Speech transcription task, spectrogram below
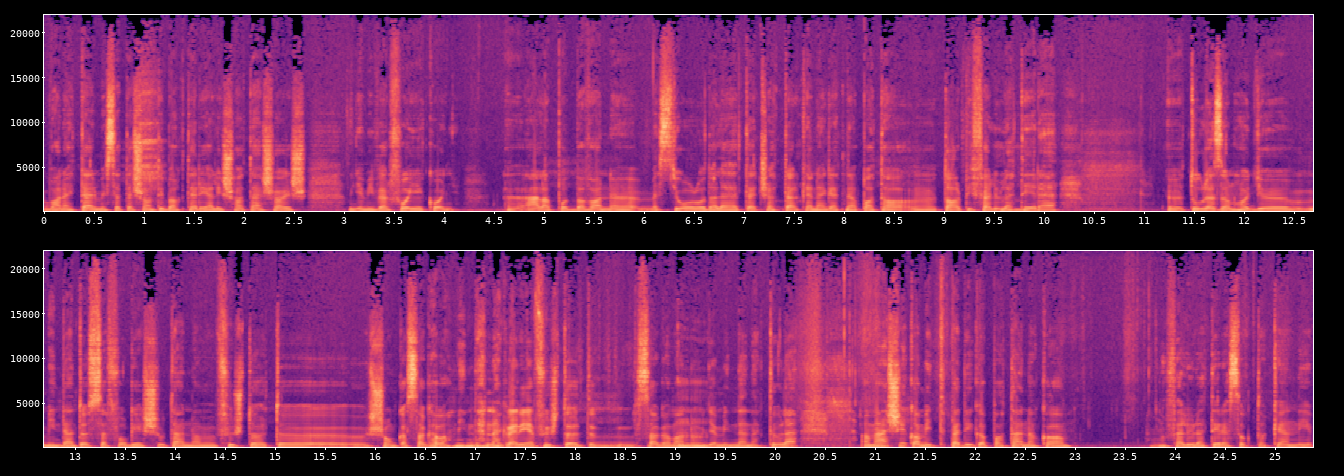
van egy természetes antibakteriális hatása, és ugye mivel folyékony állapotban van, ezt jól oda lehet ecsettel kenegetni a pata talpi felületére, uh-huh túl azon, hogy mindent összefog, és utána füstölt sonka szaga van mindennek, mert ilyen füstölt szaga van uh-huh. ugye mindennek tőle. A másik, amit pedig a patának a felületére szoktak kenni,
